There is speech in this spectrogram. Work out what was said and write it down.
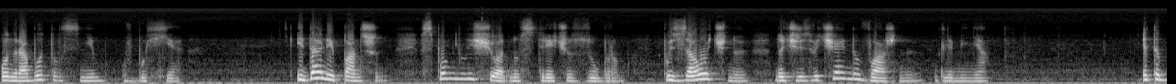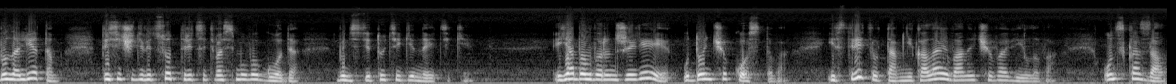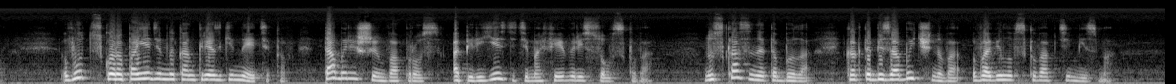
Он работал с ним в Бухе. И далее Паншин вспомнил еще одну встречу с Зубром, пусть заочную, но чрезвычайно важную для меня. Это было летом 1938 года в Институте генетики. Я был в оранжерее у Донча Костова и встретил там Николая Ивановича Вавилова. Он сказал, вот скоро поедем на конгресс генетиков, там и решим вопрос о переезде Тимофеева-Рисовского. Но сказано это было как-то без обычного вавиловского оптимизма.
